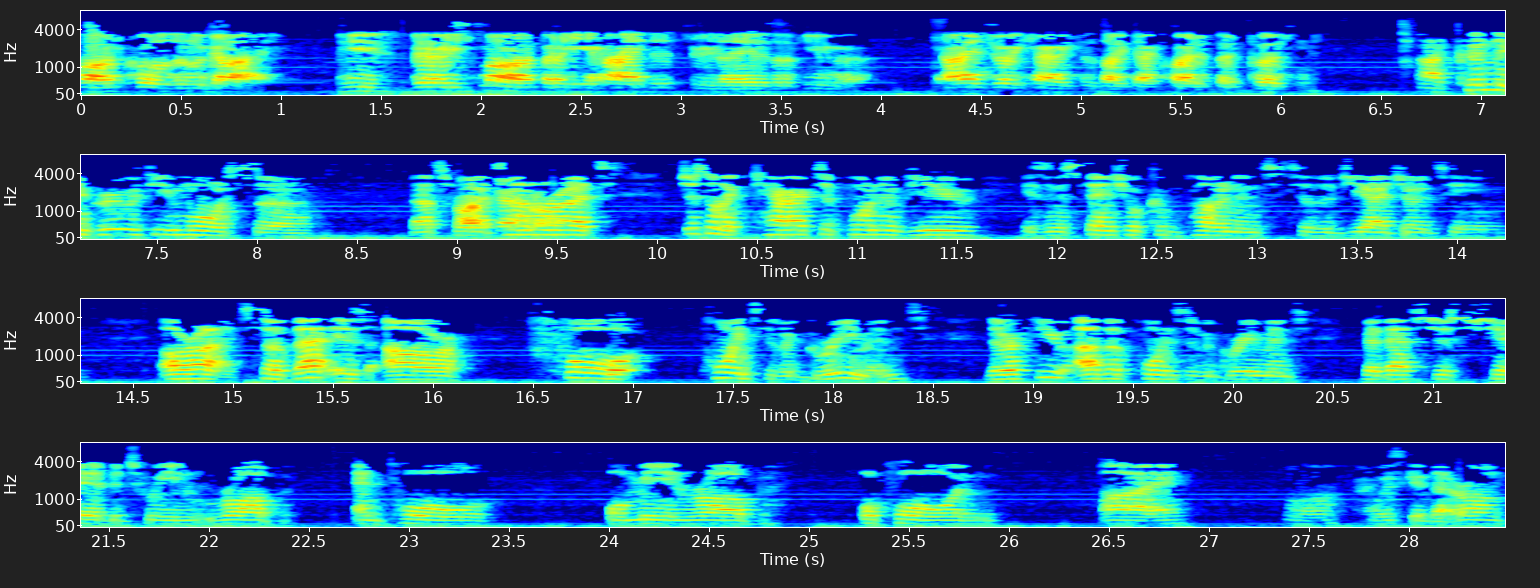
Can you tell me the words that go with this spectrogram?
hardcore little guy. He's very smart, but he hides it through layers of humor. I enjoy characters like that quite a bit personally. I couldn't agree with you more, sir. That's right, Okay. Just on a character point of view, is an essential component to the G.I. Joe team. Alright, so that is our four points of agreement. There are a few other points of agreement, but that's just shared between Rob and Paul, or me and Rob, or Paul and I. Oh, I always get that wrong.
